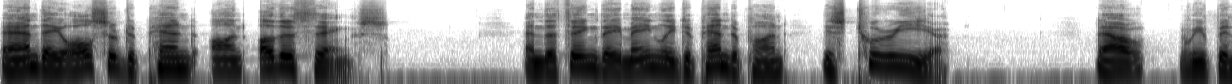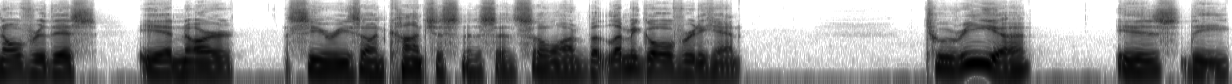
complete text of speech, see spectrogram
And they also depend on other things and the thing they mainly depend upon is turiya. Now, we've been over this in our series on consciousness and so on, but let me go over it again. Turiya is the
